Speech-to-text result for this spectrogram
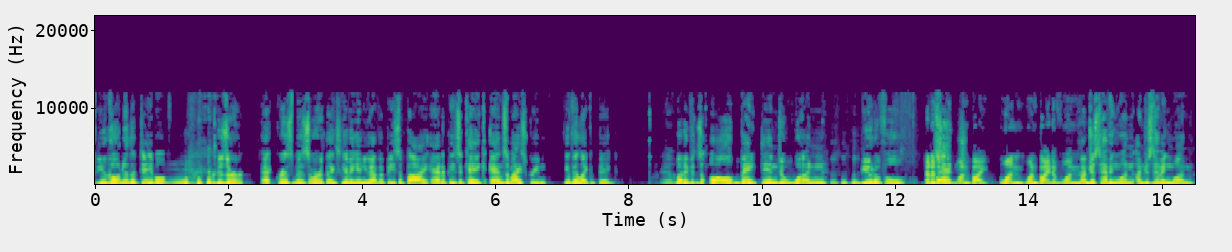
You go to the table for dessert at Christmas or Thanksgiving and you have a piece of pie and a piece of cake and some ice cream, you feel like a pig. Yeah. But if it's all baked into one beautiful That is wedge, just one bite, one one bite of one. I'm just having one. I'm just mm-hmm. having one.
